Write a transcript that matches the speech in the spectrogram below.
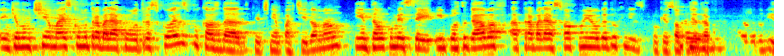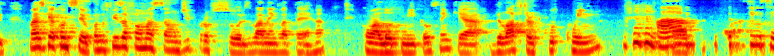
em que eu não tinha mais como trabalhar com outras coisas por causa da que eu tinha partido a mão. E então comecei em Portugal a, a trabalhar só com yoga do riso, porque só podia uhum. trabalhar com yoga do riso. Mas o que aconteceu? Quando fiz a formação de professores lá na Inglaterra, com a Lot Mikkelsen, que é a The Laughter Queen. Ah, sim, sim.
